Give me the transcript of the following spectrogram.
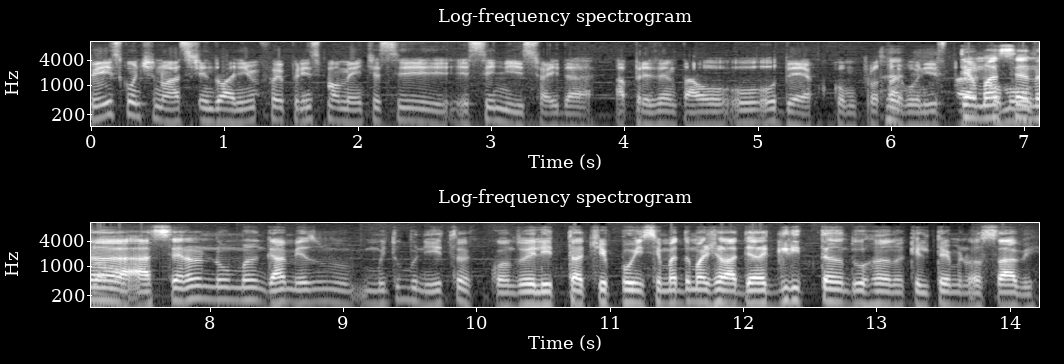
fez continuar assistindo o anime foi principalmente esse, esse início aí da apresentar o, o, o Deco como protagonista. Tem uma cena, a cena no mangá mesmo muito bonita, quando ele tá tipo em cima de uma geladeira gritando o Rano que ele terminou, sabe?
